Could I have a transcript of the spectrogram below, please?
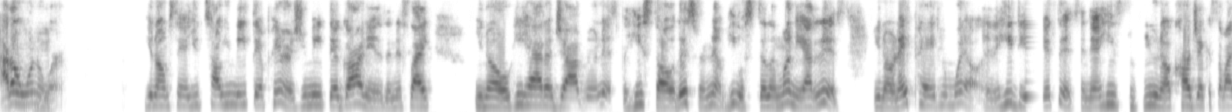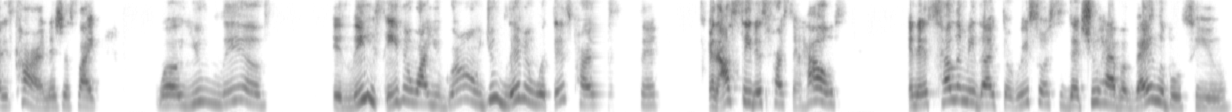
I don't want to Mhm. work. You know what i'm saying? You talk you meet their parents you meet their guardians and it's like you know he had a job doing this but he stole this from them. He was stealing money out of this you know and they paid him well and he did this and then he's you know carjacking somebody's car and it's just like well you live at least even while you're grown you living with this person and i see this person house and it's telling me like the resources that you have available to you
